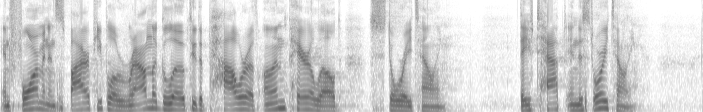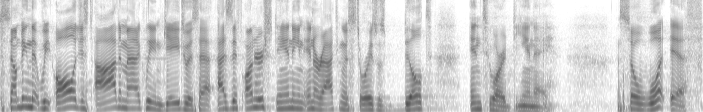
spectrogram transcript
inform, and inspire people around the globe through the power of unparalleled storytelling. They've tapped into storytelling something that we all just automatically engage with as if understanding and interacting with stories was built into our DNA. And so, what if?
